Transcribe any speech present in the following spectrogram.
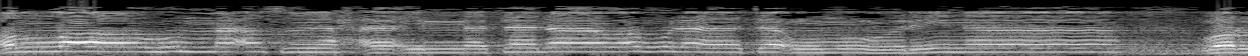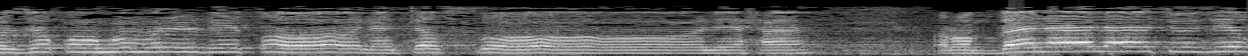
اللهم أصلح أئمتنا وولاة أمورنا وارزقهم البطانة الصالحة. ربنا لا تزغ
